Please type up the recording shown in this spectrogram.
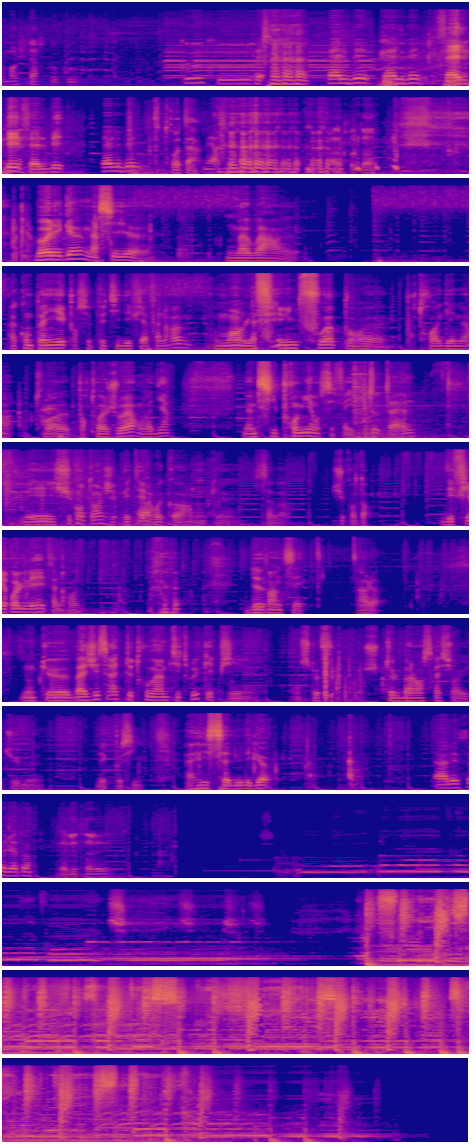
Comment je fais coucou Coucou PLB, PLB, Fais LB, fais LB. PLB. Trop tard. Merde. Ah, trop tard. Bon les gars, merci euh, de m'avoir euh, accompagné pour ce petit défi à FanRom. Au moins on l'a fait une fois pour, euh, pour trois gamers, trois- euh, pour trois joueurs on va dire. Même si le premier on s'est failli total. Mais je suis content, j'ai pété Ah. le record donc euh, ça va. Je suis content. Défi relevé FanRom. 2,27. Voilà. Donc euh, bah, j'essaierai de te trouver un petit truc et puis euh, on se le f- je te le balancerai sur YouTube euh, dès que possible. Allez, salut les gars. Allez, salut à toi. Salut, salut.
